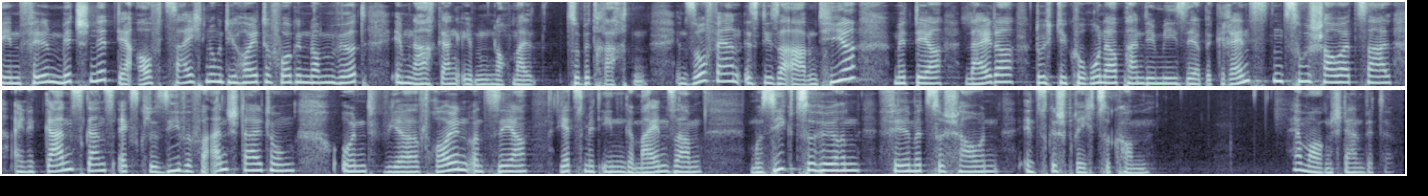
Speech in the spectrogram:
den Filmmitschnitt der Aufzeichnung, die heute vorgenommen wird, im Nachgang eben nochmal zu betrachten. Insofern ist dieser Abend hier mit der leider durch die Corona-Pandemie sehr begrenzten Zuschauerzahl eine ganz, ganz exklusive Veranstaltung und wir freuen uns sehr, jetzt mit Ihnen gemeinsam Musik zu hören, Filme zu schauen, ins Gespräch zu kommen. Herr Morgenstern, bitte.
